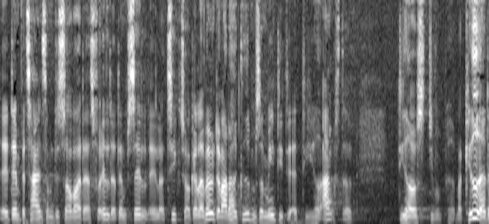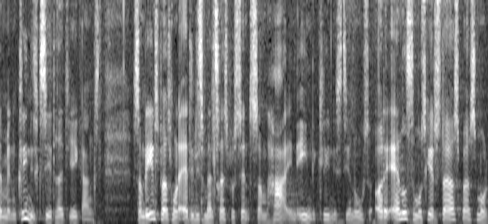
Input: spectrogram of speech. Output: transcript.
øh, den betegnelse, om det så var deres forældre, dem selv, eller TikTok, eller hvem det var, der havde givet dem, så mente de, at de havde angst, og de, havde også, de var ked af det, men klinisk set havde de ikke angst. Som det ene spørgsmål er det ligesom 50 procent, som har en egentlig klinisk diagnose. Og det andet, som måske er det større spørgsmål,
